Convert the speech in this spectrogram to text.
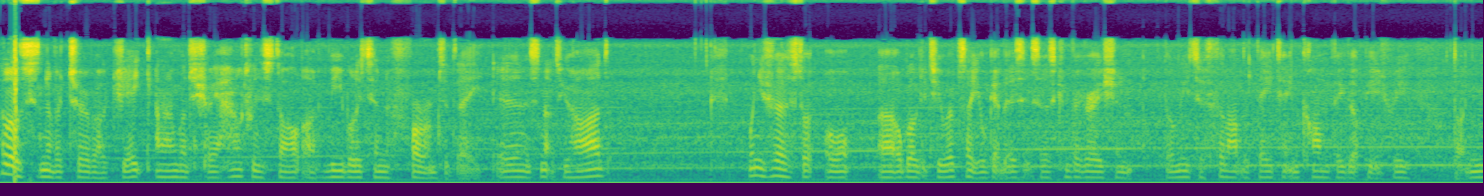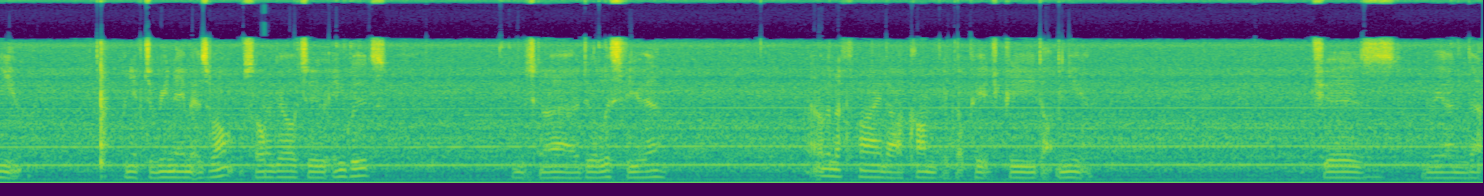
Hello, this is another tutorial Jake, and I'm going to show you how to install a vBulletin forum today. And it's not too hard. When you first uh, upload it to your website, you'll get this. It says configuration. You'll need to fill out the data in config.php.new. And you have to rename it as well. So I'm going to go to includes. I'm just going to do a list view here. And I'm going to find our config.php.new, which is the end there.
